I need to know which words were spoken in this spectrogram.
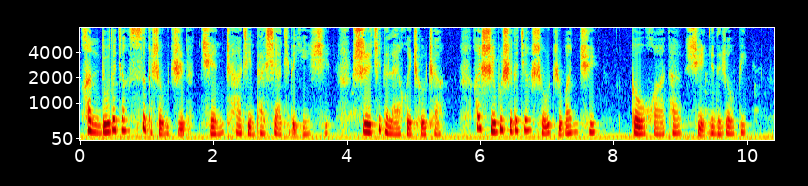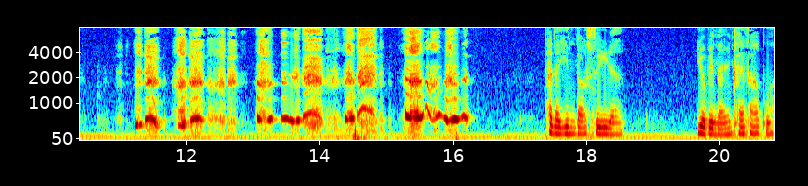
狠毒的将四个手指全插进他下体的阴穴，使劲的来回抽插，还时不时的将手指弯曲，勾划他血嫩的肉壁。他的阴道虽然。又被男人开发过，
